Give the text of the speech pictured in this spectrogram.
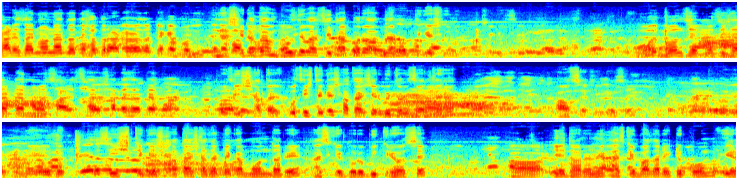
সাড়ে চার মনে যদি সত্তর আঠারো হাজার টাকা বলে। না সেটা তো আমি বুঝতে পারছি আপনার মুখ থেকে শুনি ওই বলছে পঁচিশ হাজার টাকা মনে সাতাশ হাজার টাকা মনে। পঁচিশ সাতাশ পঁচিশ থেকে সাতাশের ভিতরে চলছে হ্যাঁ? আচ্ছা ঠিক আছে। এখানে এই যে পঁচিশ থেকে সাতাশ হাজার টাকা মন দরে আজকে গরু বিক্রি হচ্ছে। এ ধরনের আজকে বাজার একটু কম। এর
